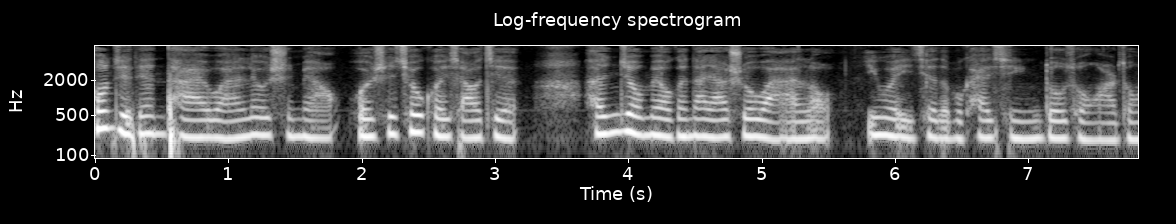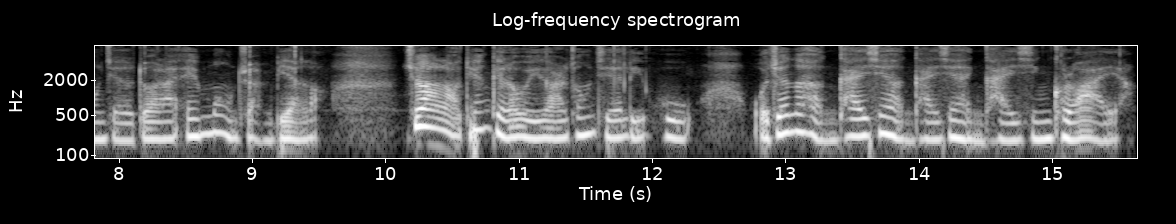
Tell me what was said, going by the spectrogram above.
空姐电台晚安六十秒，我是秋葵小姐，很久没有跟大家说晚安了，因为一切的不开心都从儿童节的哆啦 A 梦转变了，就让老天给了我一个儿童节礼物，我真的很开心，很开心，很开心，cry 呀！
